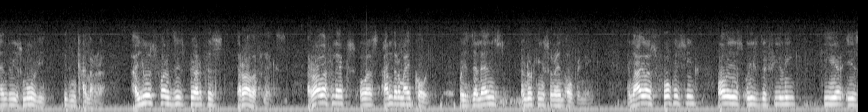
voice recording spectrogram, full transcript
and with movie hidden camera. I used for this purpose Rolleiflex. Rolleiflex was under my coat with the lens looking through an opening. And I was focusing always with the feeling here is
